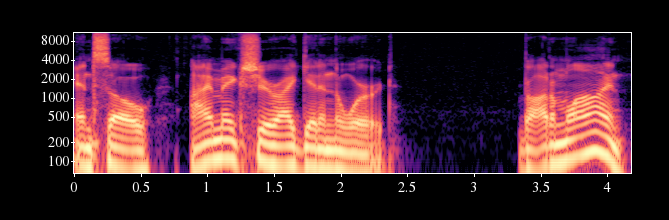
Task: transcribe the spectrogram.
And so I make sure I get in the word. Bottom line.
